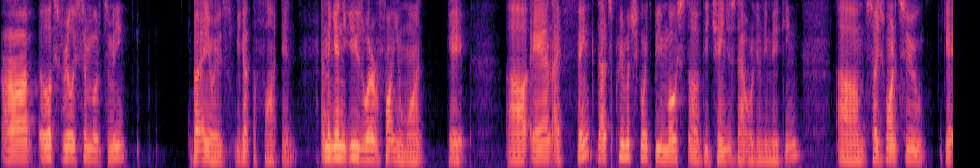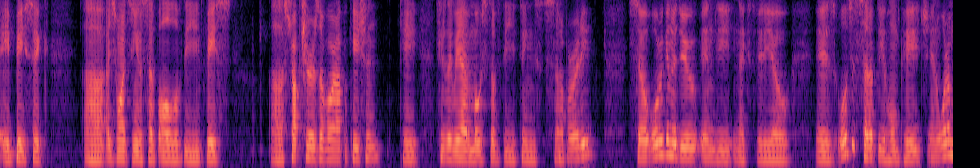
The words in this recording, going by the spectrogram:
Uh, it looks really similar to me. But anyways, we got the font in. And again, you can use whatever font you want. Okay. Uh, and I think that's pretty much going to be most of the changes that we're going to be making. Um, so I just wanted to get a basic, uh, I just wanted to you know set up all of the base uh, structures of our application. Okay, seems like we have most of the things set up already. So what we're to do in the next video is we'll just set up the home page. And what I'm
